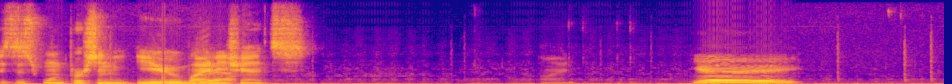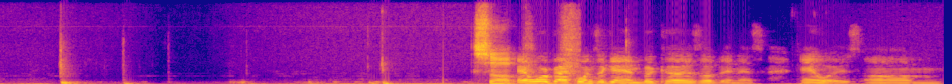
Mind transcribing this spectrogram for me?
Is this one person you by Yeah. any chance? Fine. Yay! Sup? And we're back once again because of Ennis. Anyways, um,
